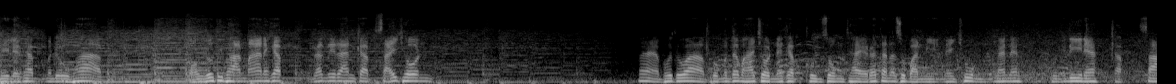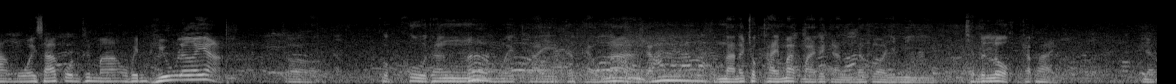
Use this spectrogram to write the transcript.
นี่เลยครับมาดูภาพของยกที่ผ่านมานะครับ รักนิรันดร์กับสายชน แม่พูดถึงว่าโปรโมเตอร์มหาชนนะครับ คุณทรงชัยรัตนสุบันนี่ในช่วงนั้นนะคุณดีนะครับ สร้างมวยสากลขึ้นมาโอ้เป็นผิวเลยอะ ก็ควบคู่ทั้งเออมวยไทยแถวๆหน้าครับตำนานนักชกไทยมากมายด้วยกัน แล้วก็ยังมีแชมป์เป็นโลกครับ ใช่อย่าง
